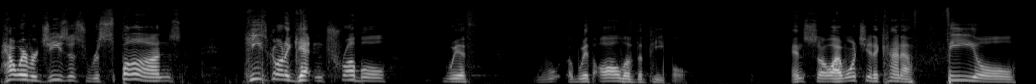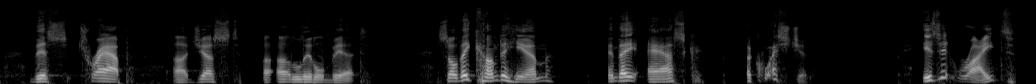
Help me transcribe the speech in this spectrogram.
however, Jesus responds, he's going to get in trouble with, with all of the people. And so I want you to kind of feel this trap uh, just a, a little bit. So they come to him and they ask a question Is it right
